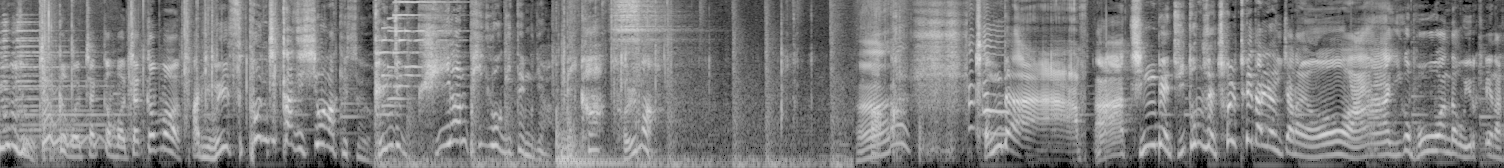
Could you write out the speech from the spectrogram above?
이거 보세요. 잠깐만 잠깐만 잠깐만. 아니 왜 스펀지까지 씌워놨겠어요? 굉장히 귀한 피규어기 때문이야. 니카? 설마? 정답! 아, 징배 뒤통수에 철퇴 달려 있잖아요. 아, 이거 보호한다고 이렇게 해놨.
